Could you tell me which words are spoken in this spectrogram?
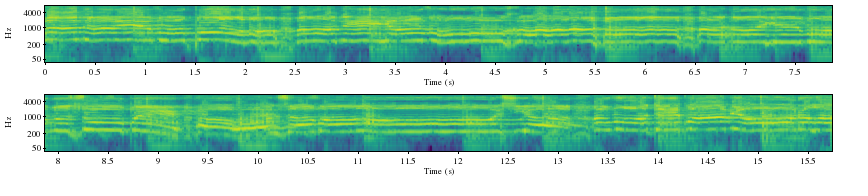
она его полу, он ее в ухо, она его в зубы, а он за волосья. Вот и померла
